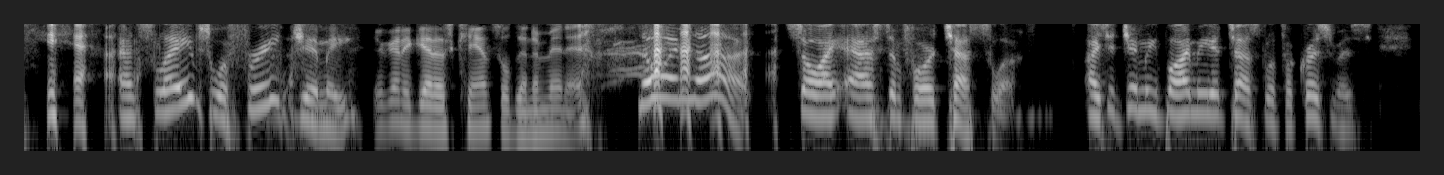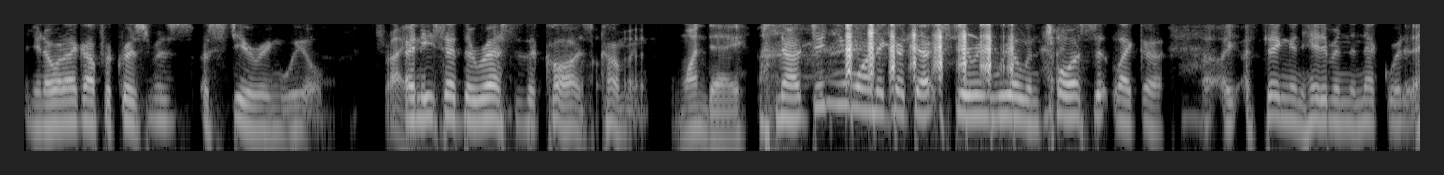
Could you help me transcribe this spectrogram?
Yeah, and slaves were free, Jimmy. you're going to get us canceled in a minute. No, I'm not. so I asked him for a Tesla. I said, Jimmy, buy me a Tesla for Christmas. And you know what I got for Christmas? A steering wheel. That's right. And he said, the rest of the car is coming. One day. Now, didn't you want to get that steering wheel and toss it like a, a, a thing and hit him in the neck with it?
